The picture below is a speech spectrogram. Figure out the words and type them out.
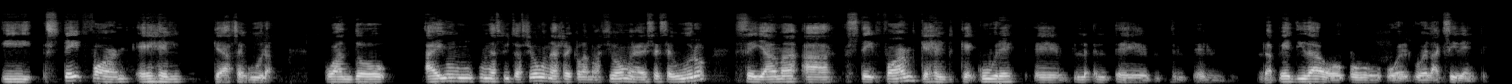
Y State Farm es el que asegura. Cuando hay un- una situación, una reclamación a ese seguro, se llama a State Farm, que es el que cubre eh, el- eh, el- la pérdida o, o- o el, o el accidente.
